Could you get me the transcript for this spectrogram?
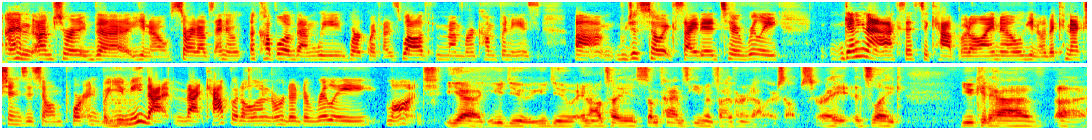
And I'm sure the you know startups. I know a couple of them we work with as well, member companies. Um, we're just so excited to really getting that access to capital, I know you know the connections is so important, but you Mm-hmm. need that that capital in order to really launch. Yeah, you do, you do, and I'll tell you, sometimes even five hundred dollars helps. Right? It's like you could have. Uh,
